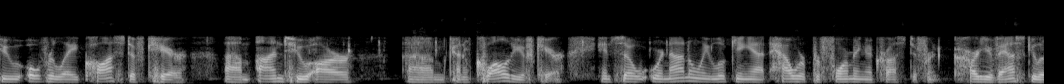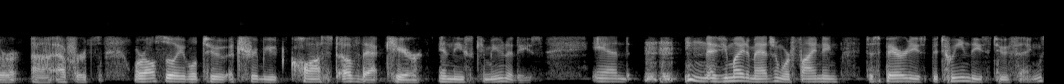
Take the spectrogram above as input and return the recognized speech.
to overlay cost of care um, onto our um, kind of quality of care. And so we're not only looking at how we're performing across different cardiovascular uh, efforts, we're also able to attribute cost of that care in these communities. And as you might imagine, we're finding disparities between these two things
